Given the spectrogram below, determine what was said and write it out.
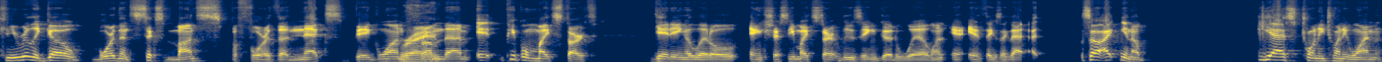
Can you really go more than six months before the next big one Right. from them? It people might start getting a little anxious. You might start losing goodwill and, and- and things like that. So I, you know, yes, 2021,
